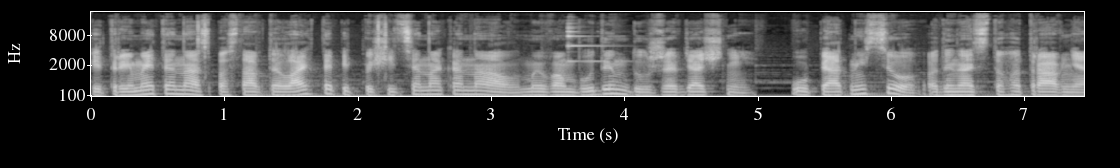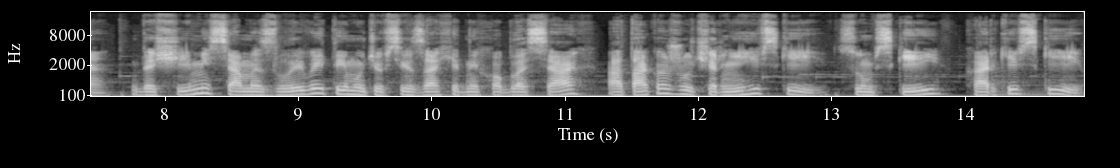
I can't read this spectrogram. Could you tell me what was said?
підтримайте нас, поставте лайк та підпишіться на канал. Ми вам будемо дуже вдячні. У п'ятницю, 11 травня, дощі місцями зливи йтимуть у всіх західних областях, а також у Чернігівській, Сумській, Харківській,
